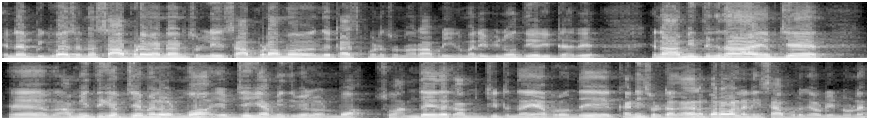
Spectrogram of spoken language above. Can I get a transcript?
என்ன பிக் பாஸ் என்ன சாப்பிட வேண்டாம்னு சொல்லி சாப்பிடாம வந்து டாஸ்க் பண்ண சொன்னாரா அப்படிங்கிற மாதிரி வினோத் ஏறிட்டார். ஏன்னா அமித்துக்கு தான் எப்ஜே அமித்துக்கு எப்ஜே மேலே வேணுமோ எப்ஜேக்கு அமித் மேலே வேணுமோ. ஸோ அந்த இதை காமிச்சிட்டு இருந்தாங்க அப்புறம் வந்து கனி சொல்லிட்டாங்க. அதெல்லாம் பரவாயில்ல நீ சாப்பிடுங்க அப்படின்னோடனே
